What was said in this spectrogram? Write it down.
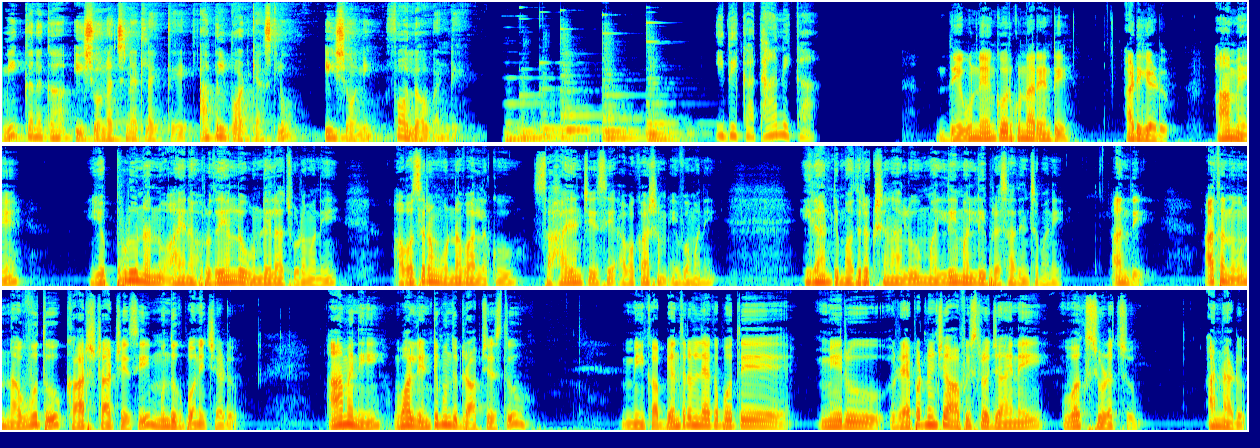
మీకు కనుక ఈ షో నచ్చినట్లయితే యాపిల్ పాడ్కాస్ట్లో ఈ షోని ఫాలో అవ్వండి. ఇది కథానిక. దేవుణ్ణి ఏం కోరుకున్నారేంటి? అడిగాడు. ఆమె ఎప్పుడూ నన్ను ఆయన హృదయంలో ఉండేలా చూడమని అవసరం ఉన్నవాళ్ళకు సహాయం చేసే అవకాశం ఇవ్వమని ఇలాంటి మధుర క్షణాలు మళ్ళీ మళ్ళీ ప్రసాదించమని అంది. అతను నవ్వుతూ కార్ స్టార్ట్ చేసి ముందుకు పోనిచ్చాడు. ఆమెని వాళ్ళ ఇంటి ముందు డ్రాప్ చేస్తూ మీకు అభ్యంతరం లేకపోతే మీరు రేపటి నుంచే ఆఫీస్లో జాయిన్ అయ్యి వర్క్స్ చూడొచ్చు అన్నాడు.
